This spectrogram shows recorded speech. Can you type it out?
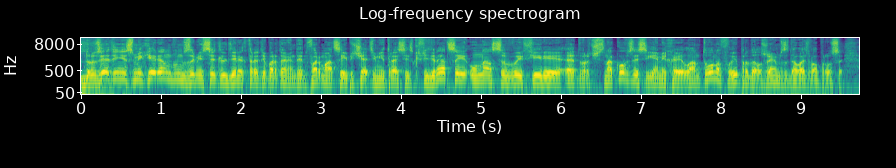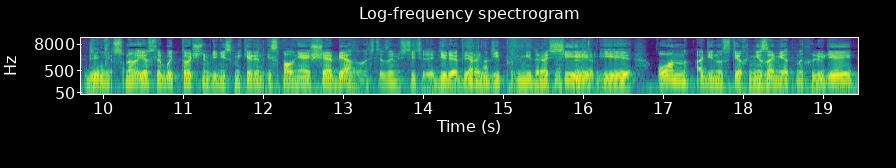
Друзья, Денис Микерин, заместитель директора Департамента информации и печати МИД Российской Федерации. У нас в эфире Эдвард Чесноков, здесь я Михаил Антонов, и продолжаем задавать вопросы Денису. Ну, если быть точным, Денис Микерин исполняющий обязанности заместителя директора Верно. ДИП МИД России, и он один из тех незаметных людей,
